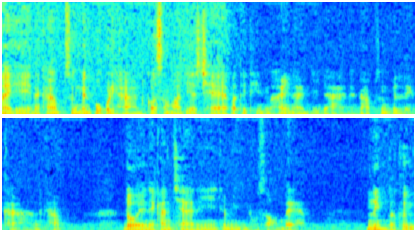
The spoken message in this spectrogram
นาย A นะครับซึ่งเป็นผู้บริหารก็สามารถที่จะแชร์ปฏิทินมาให้นาย B ได้นะครับ ซึ่งเป็นเลขานะครับ โดยในการแชร์นี้จะมีอยู่ 2 แบบ 1 ก็คือ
